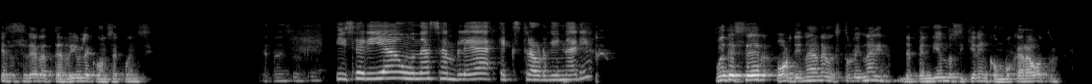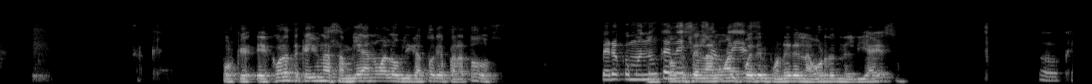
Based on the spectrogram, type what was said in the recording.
Esa sería la terrible consecuencia. ¿Y sería una asamblea extraordinaria? Puede ser ordinaria o extraordinaria, dependiendo si quieren convocar a otro. Porque acuérdate que hay una asamblea anual obligatoria para todos. Pero como nunca Entonces, en la anual pueden poner en la orden del día eso. Ok.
